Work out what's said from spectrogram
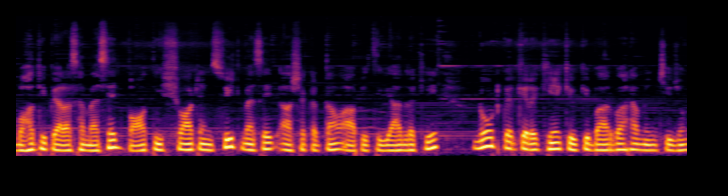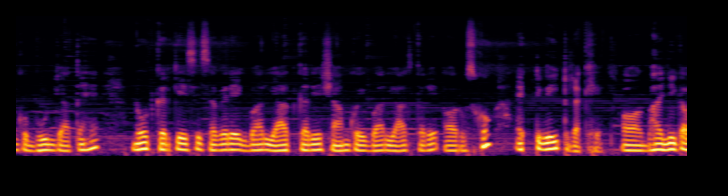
बहुत ही प्यारा सा मैसेज, बहुत ही शॉर्ट एंड स्वीट मैसेज आशा करता हूँ आप इसे याद रखिए। नोट करके रखिए क्योंकि बार बार हम इन चीज़ों को भूल जाते हैं। नोट करके इसे सवेरे एक बार याद करिए, शाम को एक बार याद करें और उसको एक्टिवेट रखें और भाई जी का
